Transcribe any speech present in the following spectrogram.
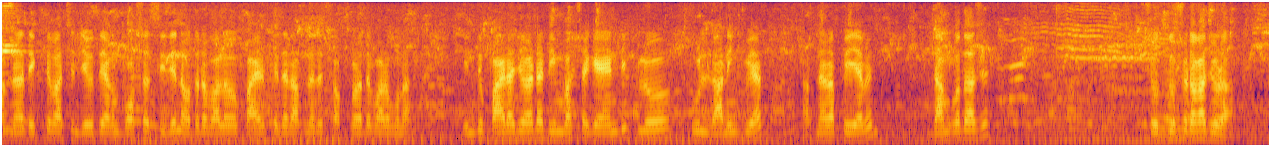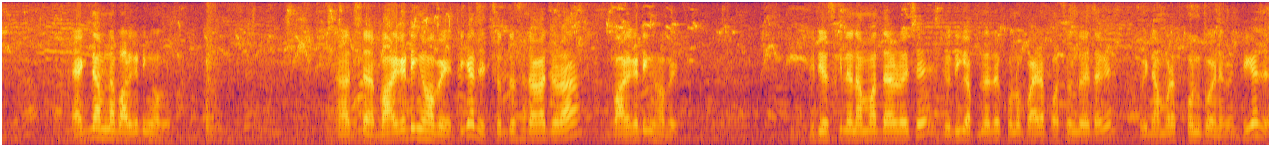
আপনারা দেখতে পাচ্ছেন, যেহেতু এখন বর্ষার সিজন অতটা ভালো পায়ের ফেদার আপনাদের শখ করাতে পারব না। কিন্তু পায়রা জোড়াটা ডিম বাচ্চা গ্যারান্টি পুরো ফুল রানিং পেয়ার আপনারা পেয়ে যাবেন। দাম কত আছে? চোদ্দোশো টাকা জোড়া। একদম না বার্গেটিং হবে? আচ্ছা বার্গেটিং হবে, ঠিক আছে? চোদ্দোশো টাকা জোড়া বার্গেটিং হবে। ভিডিও স্ক্রিনে নাম্বার দেওয়া রয়েছে। যদি আপনাদের কোনো পায়রা পছন্দ হয়ে থাকে, ওই নাম্বারে ফোন করে নেবেন, ঠিক আছে?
